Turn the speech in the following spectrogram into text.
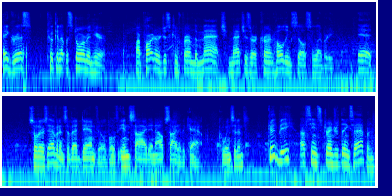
Hey, Gris, cooking up a storm in here. My partner just confirmed the match matches our current holding cell celebrity, Ed. So there's evidence of Ed Danville both inside and outside of the cab. Coincidence? Could be. I've seen stranger things happen.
